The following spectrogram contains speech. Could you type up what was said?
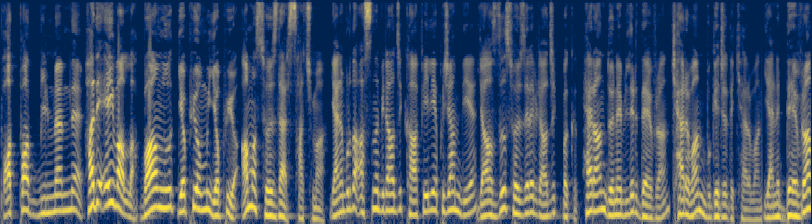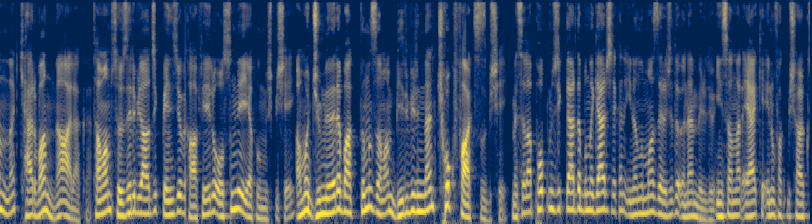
pat pat bilmem ne. Hadi eyvallah bağımlılık yapıyor mu yapıyor ama sözler saçma. Yani burada aslında birazcık kafiyeli yapacağım diye yazdığı sözlere birazcık bakın. Her an dönebilir devran. Kervan bu gece de kervan. Yani devranla kervan ne alaka? Tamam sözleri birazcık benziyor ve kafiyeli olsun diye yapılmış bir şey. Ama cümlelere baktığımız zaman birbirinden çok farksız bir şey. Mesela pop müziklerde buna gerçekten inanılmaz derecede önem veriliyor. İnsanlar eğer ki en ufak bir şarkı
